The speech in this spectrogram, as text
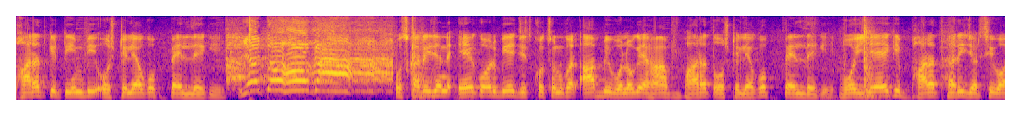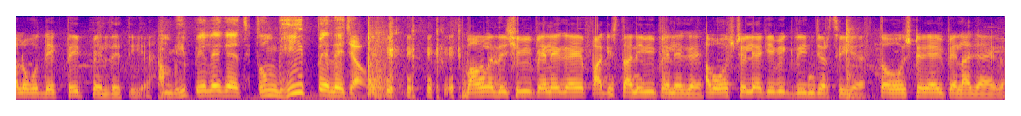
भारत की टीम भी ऑस्ट्रेलिया को पहल की। ये तो होगा। उसका रीजन एक और भी है जिसको सुनकर आप भी बोलोगे हाँ भारत ऑस्ट्रेलिया को पहल देगी। वो ये है कि भारत हरी जर्सी वालों को देखते ही पहल देती है। हम भी पहले गए थे तुम भी पहले जाओ। बांग्लादेशी भी पहले गए पाकिस्तानी भी पहले गए। अब ऑस्ट्रेलिया की भी ग्रीन जर्सी है तो ऑस्ट्रेलिया भी पहला जाएगा।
